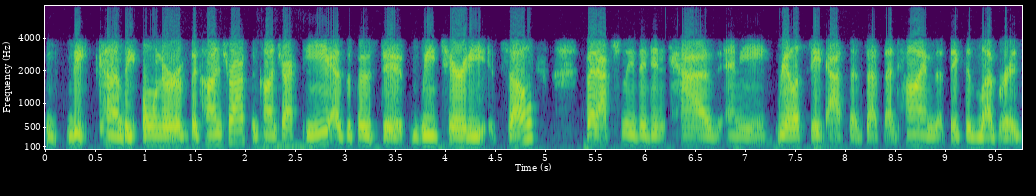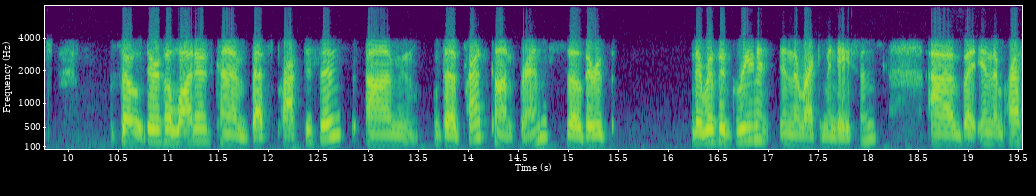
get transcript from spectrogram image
the kind of the owner of the contract, the contractee, as opposed to We Charity itself. But actually, they didn't have any real estate assets at that time that they could leverage. So there's a lot of kind of best practices. Um, the press conference, so there's there was agreement in the recommendations, uh, but in the press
